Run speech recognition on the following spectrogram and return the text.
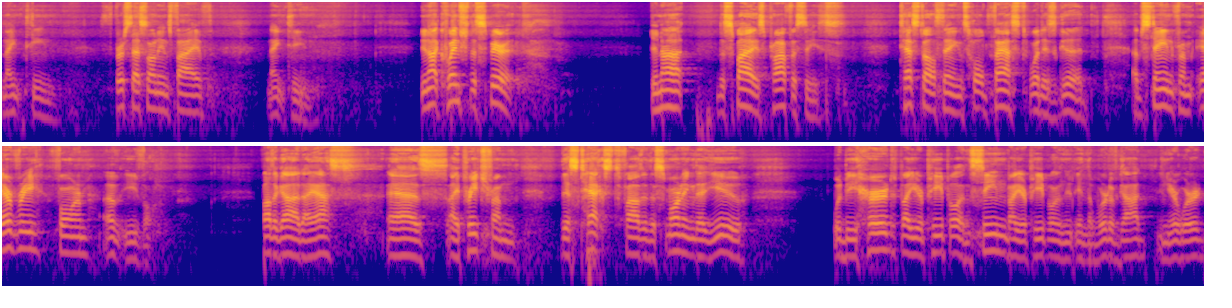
19. 1 Thessalonians 5 19. Do not quench the spirit. Do not despise prophecies. Test all things. Hold fast what is good. Abstain from every form of evil. Father God, I ask as I preach from this text, Father, this morning that you would be heard by your people and seen by your people in, in the Word of God, in your Word.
